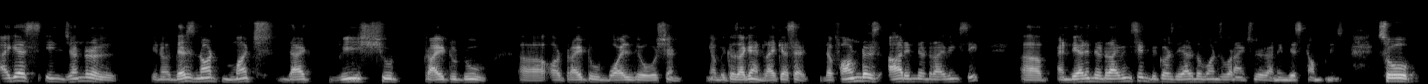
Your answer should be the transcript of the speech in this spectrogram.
i guess in general you know there's not much that we should try to do uh, or try to boil the ocean. You know, because again like i said the founders are in the driving seat uh, and they are in the driving seat because they are the ones who are actually running these companies. So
